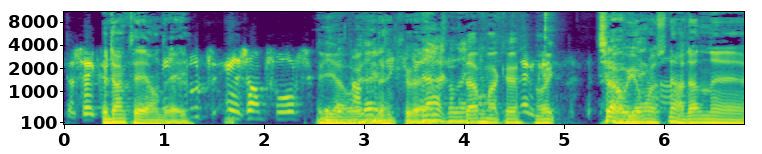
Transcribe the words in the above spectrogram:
Zeker. Bedankt, hè, André. Goed in Zandvoort. Ja hoor. Dankjewel. Dag, Dag Makke. Hoi. Zo jongens, nou dan uh,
